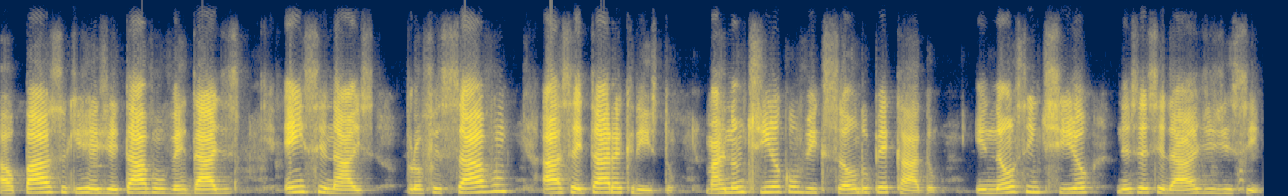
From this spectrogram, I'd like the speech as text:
ao passo que rejeitavam verdades em sinais, professavam aceitar a Cristo, mas não tinham convicção do pecado e não sentiam necessidade de se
